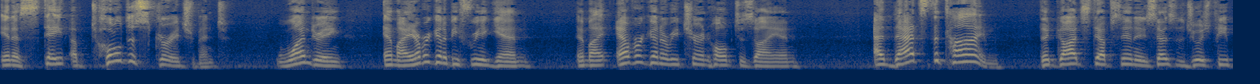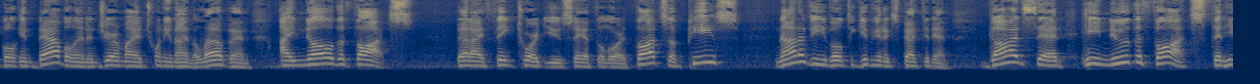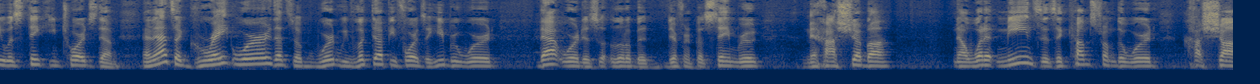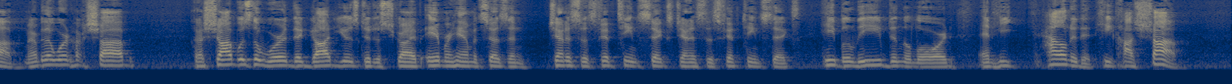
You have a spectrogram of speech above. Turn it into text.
in a state of total discouragement, wondering, Am I ever going to be free again? Am I ever going to return home to Zion? And that's the time that God steps in and he says to the Jewish people in Babylon in Jeremiah 29 11, I know the thoughts that I think toward you, saith the Lord. Thoughts of peace, not of evil, to give you an expected end. God said he knew the thoughts that he was thinking towards them. And that's a great word. That's a word we've looked up before. It's a Hebrew word. That word is a little bit different, but same root, nehasheba. Now, what it means is it comes from the word chashab. Remember that word chashab? Chashab was the word that God used to describe Abraham. It says in Genesis 15 6, Genesis 15 6, he believed in the Lord and he counted it. He Hashab.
